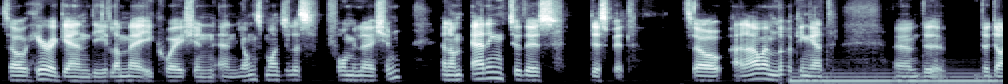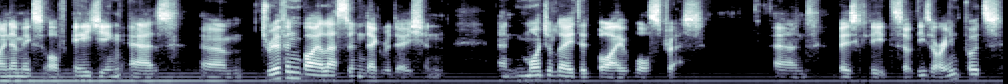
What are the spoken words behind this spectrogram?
So here again, the Lamé equation and Young's modulus formulation, and I'm adding to this this bit. So uh, now I'm looking at um, the the dynamics of aging as um, driven by elastin degradation and modulated by wall stress. And basically, so these are inputs,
